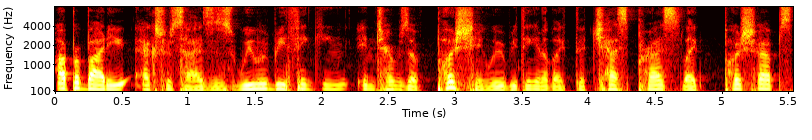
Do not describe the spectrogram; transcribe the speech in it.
upper body exercises, we would be thinking in terms of pushing. We would be thinking of like the chest press, like push ups.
